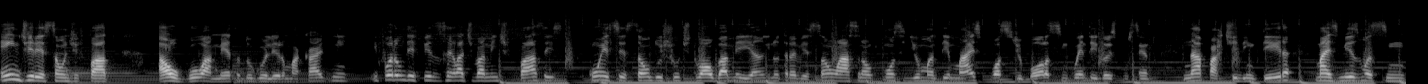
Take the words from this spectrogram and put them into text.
em direção de fato ao gol, a meta do goleiro McCartney e foram defesas relativamente fáceis, com exceção do chute do Aubameyang no travessão. O Arsenal conseguiu manter mais posse de bola, 52% na partida inteira, mas mesmo assim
